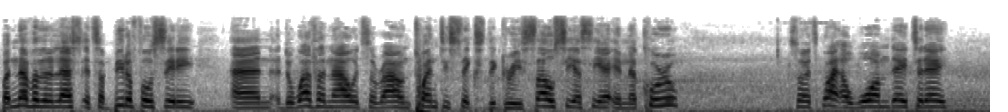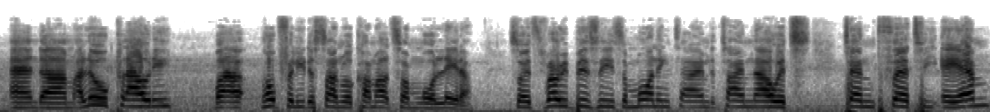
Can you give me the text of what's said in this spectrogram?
But nevertheless it's a beautiful city and the weather now it's around 26 degrees Celsius here in Nakuru. So it's quite a warm day today. And um, a little cloudy but hopefully the sun will come out some more later. So it's very busy. It's the morning time. The time now it's 10:30 a.m.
